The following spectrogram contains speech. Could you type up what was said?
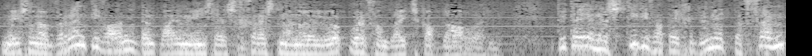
Mense nou wrint nie waar nie dink baie mense is Christen en hulle loop oor van blydskap daaroor nie. Toe hy in 'n studie wat hy gedoen het bevind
